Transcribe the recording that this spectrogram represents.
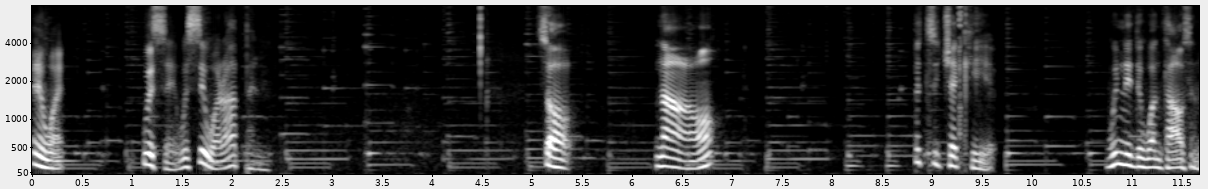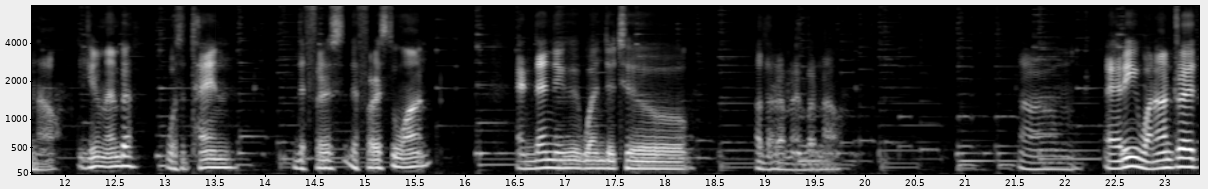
Anyway, we see. We see what happened. So, now, let's check here. We need the 1000 now. Did you remember? Was it 10? The first, the first one? And then it went to, I don't remember now. Um, 80, 100,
